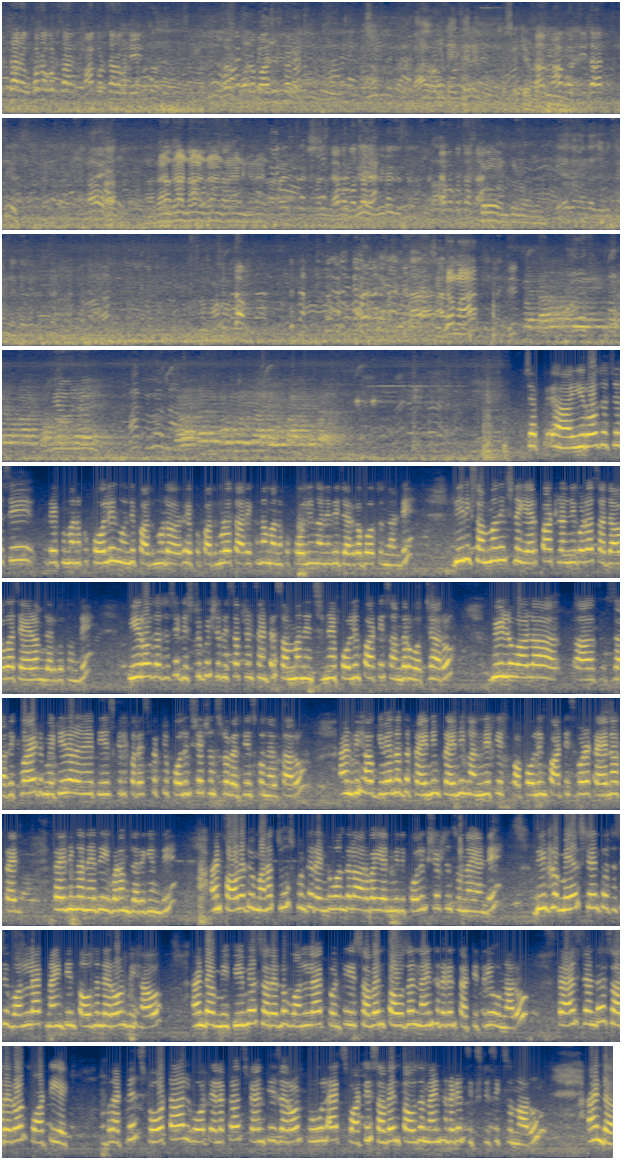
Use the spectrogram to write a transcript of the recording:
సార్ ఒక ఫోటో కొట్టు సార్ మాకు కొట్టు సార్ ఒకటి ఫోటో బాగా తీసుకోండి. సార్ మాకు ఒకటి సార్? పేపర్కి వచ్చారా పేపర్కి వచ్చా సార్ సిద్ధం. సిద్ధమా? చెప్ ఈ రోజు వచ్చేసి రేపు మనకు పోలింగ్ ఉంది పదమూడో రేపు పదమూడో తారీఖున మనకు పోలింగ్ అనేది జరగబోతుందండి. దీనికి సంబంధించిన ఏర్పాట్లన్నీ కూడా సజావుగా చేయడం జరుగుతుంది. ఈ రోజు వచ్చేసి డిస్ట్రిబ్యూషన్ రిసెప్షన్ సెంటర్ సంబంధించిన పోలింగ్ పార్టీస్ అందరూ వచ్చారు. వీళ్ళు వాళ్ళ రిక్వైర్డ్ మెటీరియల్ అనేది తీసుకెళ్ళి రెస్పెక్టివ్ పోలింగ్ స్టేషన్స్లో వెళ్ళి తీసుకొని వెళ్తారు. And we have given up the training training అన్నిటికీ పోలింగ్ పార్టీస్ కూడా ట్రైనర్ ట్రైనింగ్ అనేది ఇవ్వడం జరిగింది. అండ్ ఫాలో మనకు చూసుకుంటే రెండు వందల అరవై ఎనిమిది పోలింగ్ స్టేషన్స్ ఉన్నాయండి. దీంట్లో మేల్ స్ట్రెంత్ వచ్చేసి one lakh nineteen thousand around we have and me females are around one lakh twenty seven thousand nine hundred and thirty three ఉన్నారు. Transgenders are around forty eight that means total vote electoral strength is around two lakhs forty seven thousand nine hundred and sixty six ఉన్నారు and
